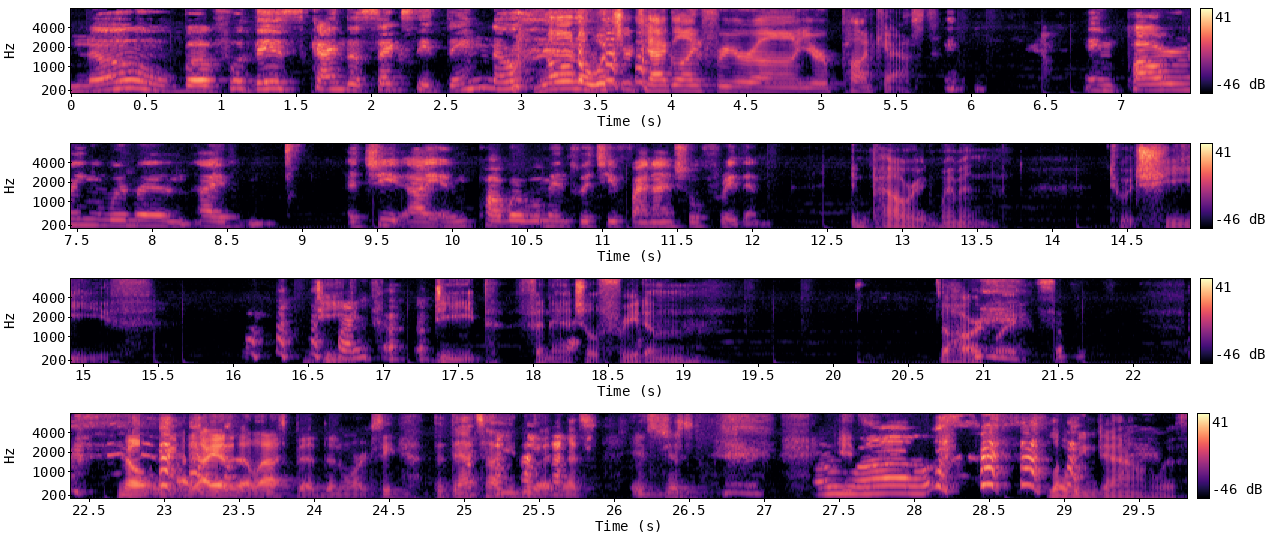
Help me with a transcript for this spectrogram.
No, but for this kind of sexy thing, no. no, no. What's your tagline for your uh, your podcast? Empowering women. I achieve. I empower women to achieve financial freedom. Empowering women to achieve deep, deep financial freedom the hard way. So, no, I, I, added that last bit. Didn't work. See, but that's how you do it. That's it's just. Oh it's wow! slowing down with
